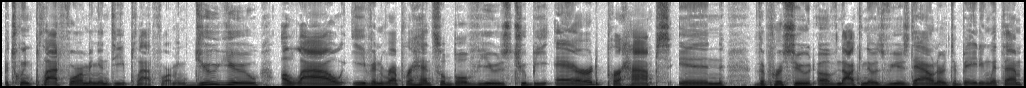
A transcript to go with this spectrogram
between platforming and deplatforming. Do you allow even reprehensible views to be aired, perhaps in the pursuit of knocking those views down or debating with them?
